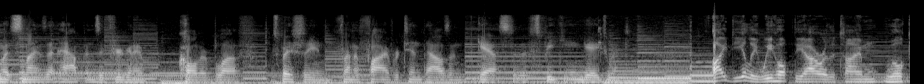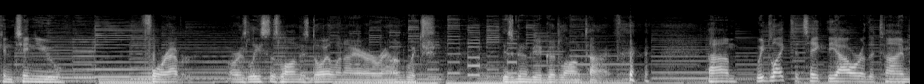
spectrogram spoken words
But sometimes that happens if you're going to call their bluff, especially in front of five or 10,000 guests at a speaking engagement. Ideally, we hope the hour of our time will continue forever, or at least as long as Doyle and I are around, which is going to be a good long time. um, we'd like to take the hour of our time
